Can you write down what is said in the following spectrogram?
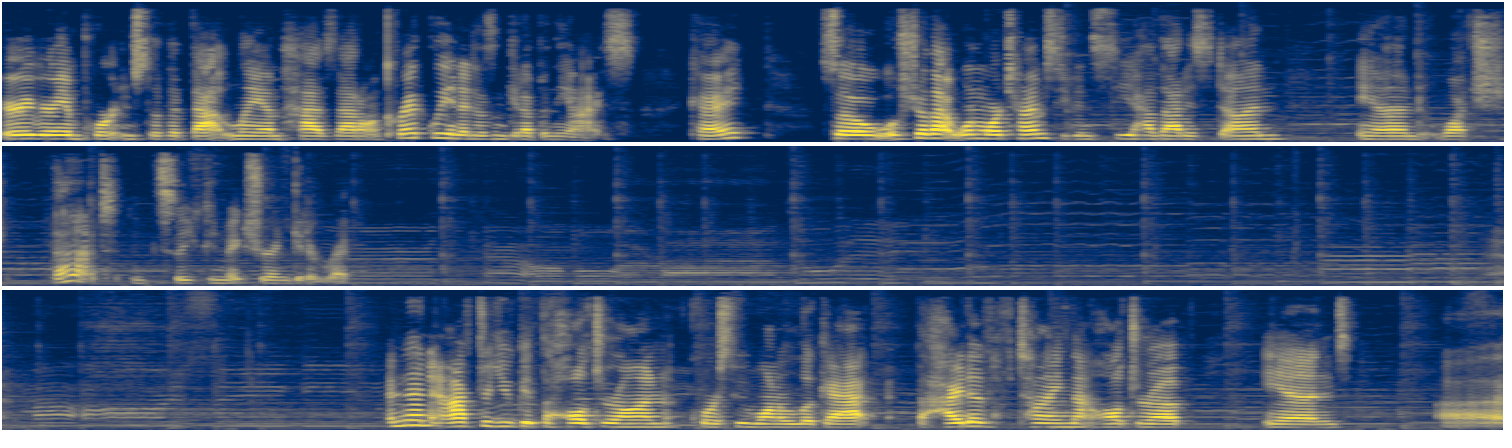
Very, very important so that that lamb has that on correctly and it doesn't get up in the eyes, okay? So we'll show that one more time so you can see how that is done and watch that so you can make sure and get it right. And then after you get the halter on, of course, we want to look at the height of tying that halter up and uh,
